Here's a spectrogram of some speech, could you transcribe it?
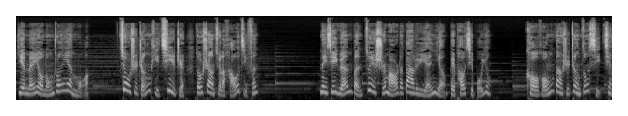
也没有浓妆艳抹，就是整体气质都上去了好几分。那些原本最时髦的大绿眼影被抛弃不用，口红倒是正宗喜庆，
